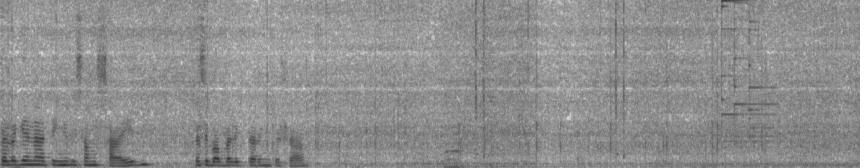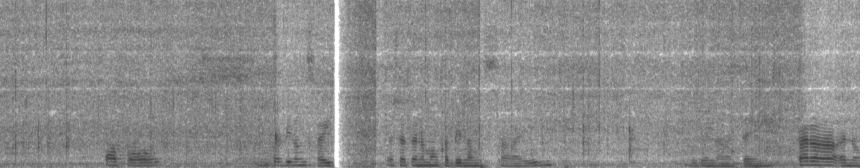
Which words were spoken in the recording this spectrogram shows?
So, lagyan natin yung isang side. Kasi babalik rin ko siya. Tapos, yung kabilang side. Tapos ito namang kabilang side. Lagyan natin. Para ano,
